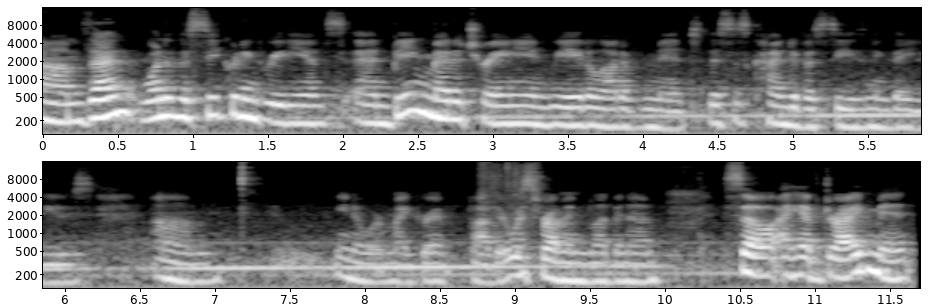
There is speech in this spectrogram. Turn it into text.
Um, then one of the secret ingredients, and being Mediterranean, we ate a lot of mint. This is kind of a seasoning they use, um, you know, where my grandfather was from in Lebanon. So I have dried mint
